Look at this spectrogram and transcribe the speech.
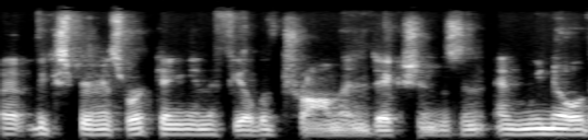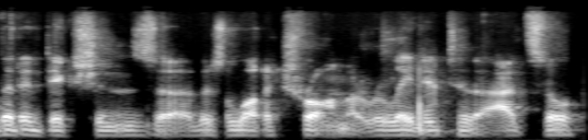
of experience working in the field of trauma and addictions. And, and we know that addictions, uh, there's a lot of trauma related to that. So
